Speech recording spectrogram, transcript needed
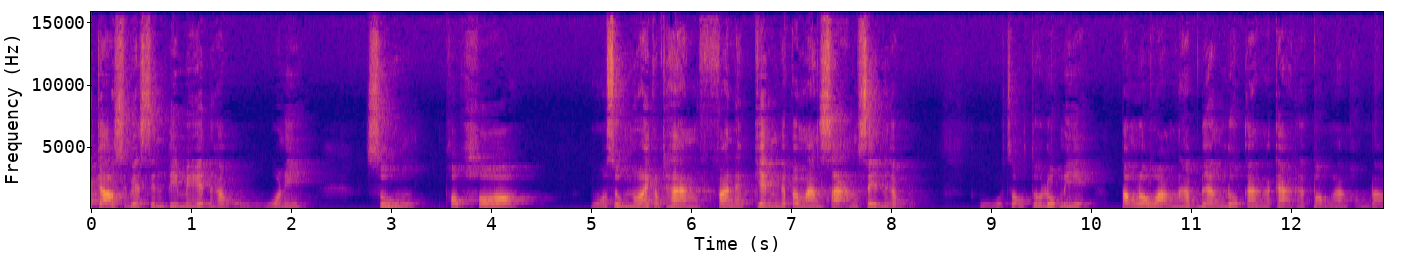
191เซนติเมตรนะครับ โอ้โห นี่ สูง พอๆโอ้สูงน้อยกับทางฟานเกนครับประมาณ 3 เซนนะครับโอ้โหสองตัวลูกนี้ต้องระวังนะครับเรื่องลูกกลางอากาศครับกองหลังของเรา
